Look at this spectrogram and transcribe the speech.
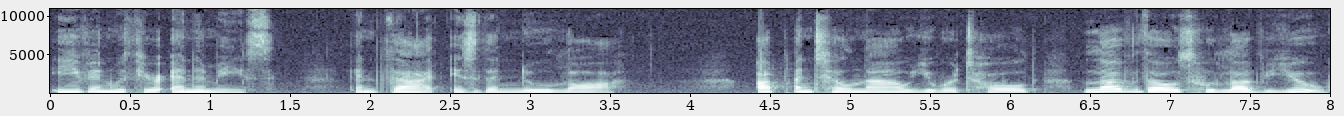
even with your enemies, and that is the new law. Up until now you were told, Love those who love you,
